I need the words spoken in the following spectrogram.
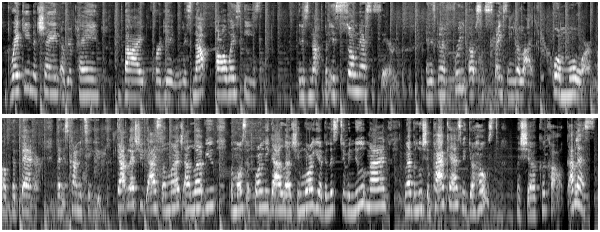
breaking the chain of your pain by forgiving. It's not always easy. It is not, but it's so necessary. And it's going to free up some space in your life for more of the better that is coming to you. God bless you guys so much. I love you. But most importantly, God loves you more. You have been listening to Renewed Mind Revolution podcast with your host, Michelle Cookall. God bless.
